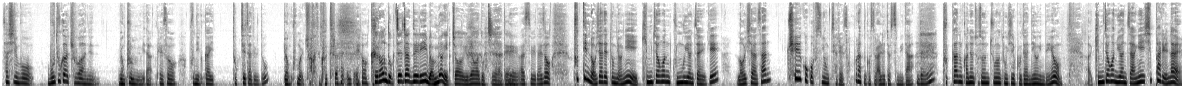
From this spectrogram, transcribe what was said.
사실 뭐 모두가 좋아하는 명품입니다. 그래서 보니까 이 독재자들도 명품을 좋아하는 것들을 하는데요. 그런 독재자들이 몇 명 있죠. 유명한 독재자들. 네, 맞습니다. 그래서 푸틴 러시아 대통령이 김정은 국무위원장에게 러시아산 최고급 승용차를 선물하는 것을 알려졌습니다. 네. 북한 관련 조선중앙통신이 보도한 내용인데요. 어, 김정은 위원장이 18일 날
